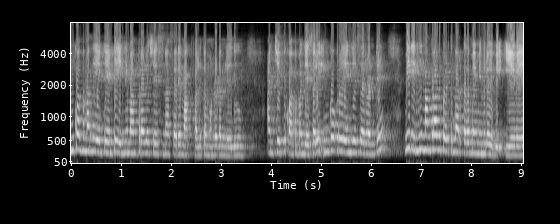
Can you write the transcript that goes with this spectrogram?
ఇంకొంతమంది ఏంటి అంటే ఎన్ని మంత్రాలు చేసినా సరే మాకు ఫలితం ఉండడం లేదు అని చెప్పి కొంతమంది చేశారు. ఇంకొకరు ఏం చేశారు అంటే మీరు ఇన్ని మంత్రాలు పెడుతున్నారు కదా మేము ఇందులో ఏవే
